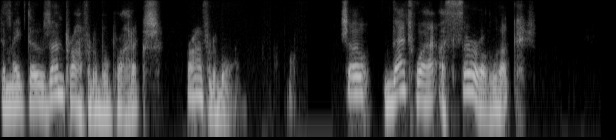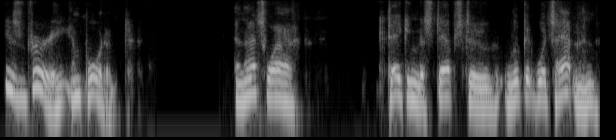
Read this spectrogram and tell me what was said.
to make those unprofitable products profitable. So that's why a thorough look is very important. And that's why taking the steps to look at what's happening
